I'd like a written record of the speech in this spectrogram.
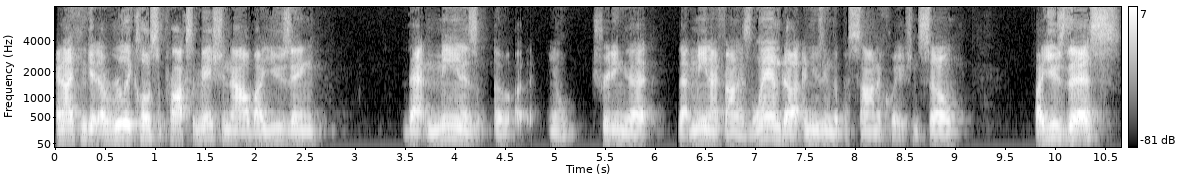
and I can get a really close approximation now by using that mean as, uh, you know, treating that, that mean I found as lambda and using the Poisson equation. So if I use this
